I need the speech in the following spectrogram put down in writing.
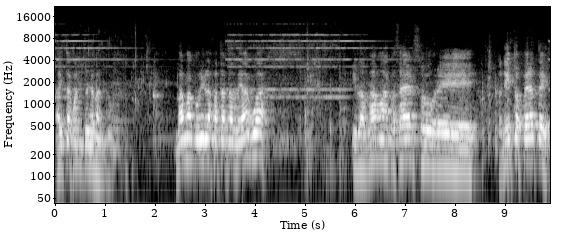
Ahí está Juanito llamando. Vamos a cubrir las patatas de agua y las vamos a cocer sobre... Juanito, espérate.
